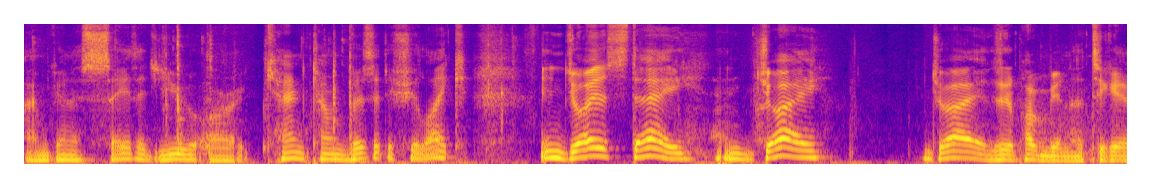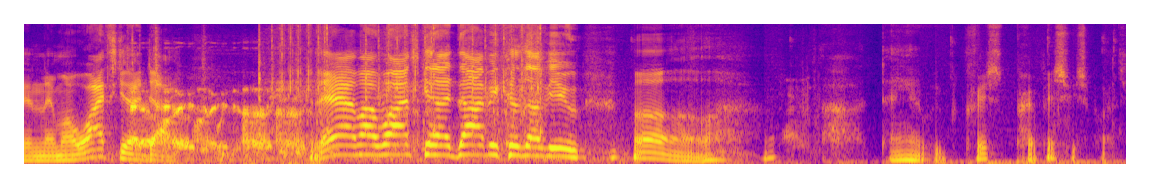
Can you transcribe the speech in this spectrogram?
I'm gonna say that you are can come visit if you like. Enjoy your stay. Enjoy. Enjoy. There's gonna probably be another ticket in there. My wife's gonna die. Yeah, my wife's gonna die because of you. Oh. oh dang it. We Chris purpose response.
